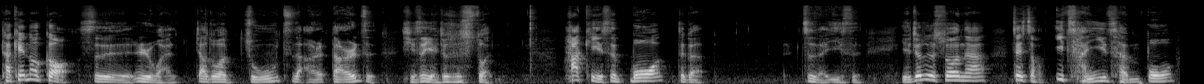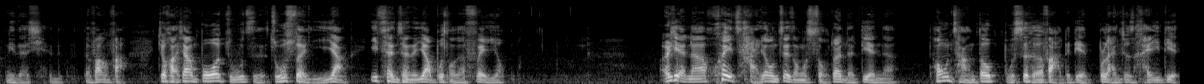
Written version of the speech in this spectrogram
Takenoko 是日文，叫做竹子儿的儿子，其实也就是笋。Haki 是剥这个字的意思，也就是说呢，这种一层一层剥你的钱的方法，就好像剥竹子、竹笋一样，一层层的要不同的费用。而且呢，会采用这种手段的店呢，通常都不是合法的店，不然就是黑店。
